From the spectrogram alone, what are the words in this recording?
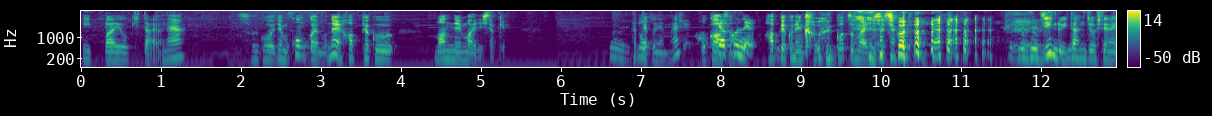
いっぱい起きたよね。すごい。でも今回もね800万年前でしたっけ？うん。800年前？お母さん800年。800年か。ごつ前にしてしまった。人類誕生してない。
